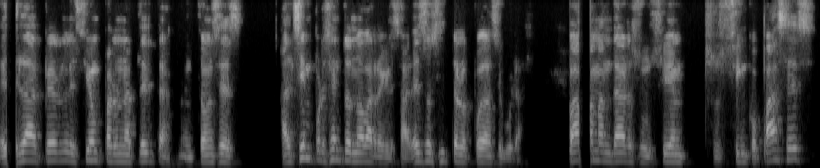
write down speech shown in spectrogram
es la peor lesión para un atleta, entonces al 100% no va a regresar, eso sí te lo puedo asegurar. Va a mandar sus, 100, sus cinco pases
